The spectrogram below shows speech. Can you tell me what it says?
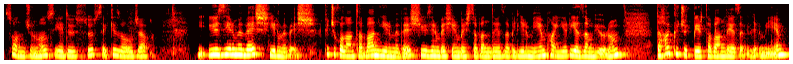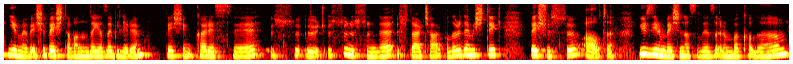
Sonucumuz 7 üssü 8 olacak. 125 25. Küçük olan taban 25. 125 25 tabanında yazabilir miyim? Hayır yazamıyorum. Daha küçük bir tabanda yazabilir miyim? 25'i 5 tabanında yazabilirim. 5'in karesi üssü 3. Üssün üstünde üstler çarpılır demiştik. 5 üssü 6. 125'i nasıl yazarım bakalım.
